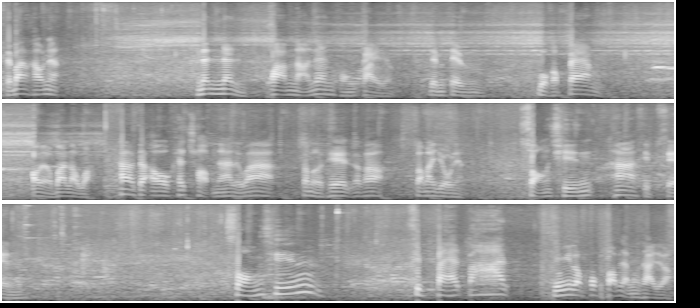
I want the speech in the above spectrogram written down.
แต่บ้านเขาเนี่ยแน่นๆ ความหนาแน่นของไก่เต็มเต็มๆบวกกับแป้ง เอาแบบบ้านเราอะถ้าเราจะเอาแคชช็อปนะ หรือว่าสมอเทศแล้วก็ ซอสมายโยเนี่ยสองชิ้น50เซนสองชิ้น18บาทยุคนี้เราพกซอสจากเมืองไทยดีกว่า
